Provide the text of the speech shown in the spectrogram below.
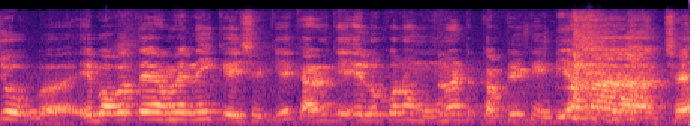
જો એ બાબતે અમે નહીં કહી શકીએ કારણ કે એ લોકોનો મુવમેન્ટ કમ્પ્લીટ ઇન્ડિયામાં છે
